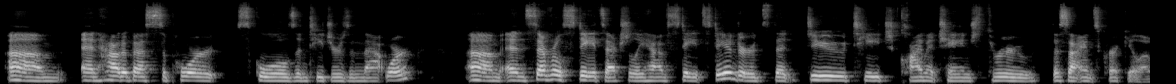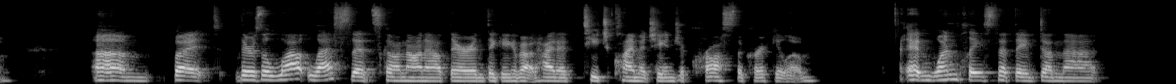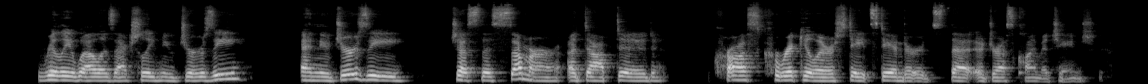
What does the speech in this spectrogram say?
um, and how to best support schools and teachers in that work. Um, and several states actually have state standards that do teach climate change through the science curriculum. Um, but there's a lot less that's gone on out there in thinking about how to teach climate change across the curriculum. And one place that they've done that really well is actually New Jersey. And New Jersey just this summer adopted cross curricular state standards that address climate change.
